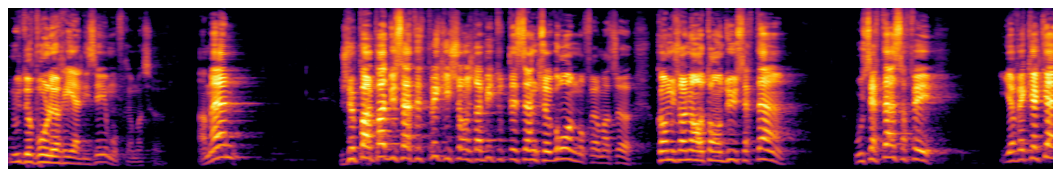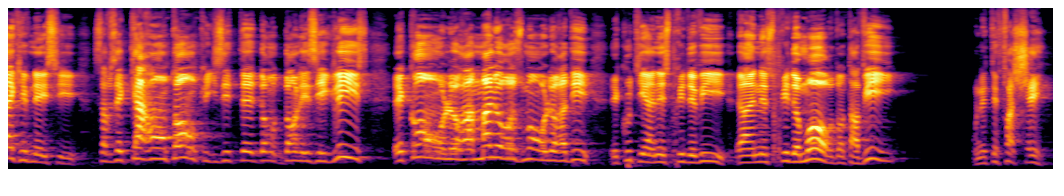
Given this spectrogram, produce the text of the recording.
nous devons le réaliser, mon frère, ma soeur. Amen. Je ne parle pas du Saint-Esprit qui change la vie toutes les cinq secondes, mon frère, ma soeur, comme j'en ai entendu certains. Ou certains, ça fait. Il y avait quelqu'un qui venait ici. Ça faisait 40 ans qu'ils étaient dans, les églises. Et quand on leur a, malheureusement, on leur a dit écoute, il y a un esprit de vie, a un esprit de mort dans ta vie, on était fâchés.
